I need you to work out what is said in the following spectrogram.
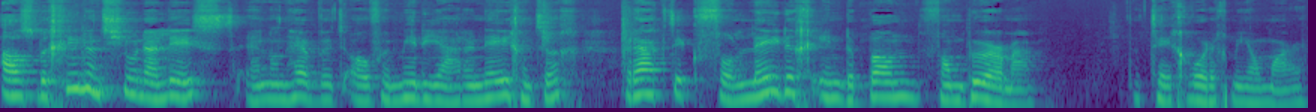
Als beginnend journalist, en dan hebben we het over midden jaren negentig, raakte ik volledig in de ban van Burma, dat tegenwoordig Myanmar.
